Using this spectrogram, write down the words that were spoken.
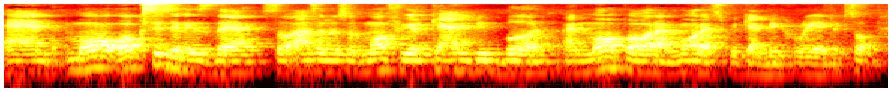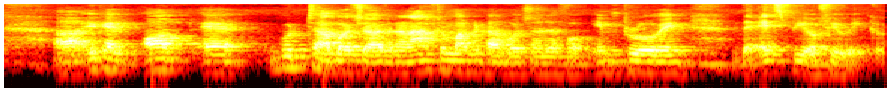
and more oxygen is there so as a result more fuel can be burned and more power and more HP can be created. So uh, you can opt a good turbocharger, an aftermarket turbocharger for improving the HP of your vehicle.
